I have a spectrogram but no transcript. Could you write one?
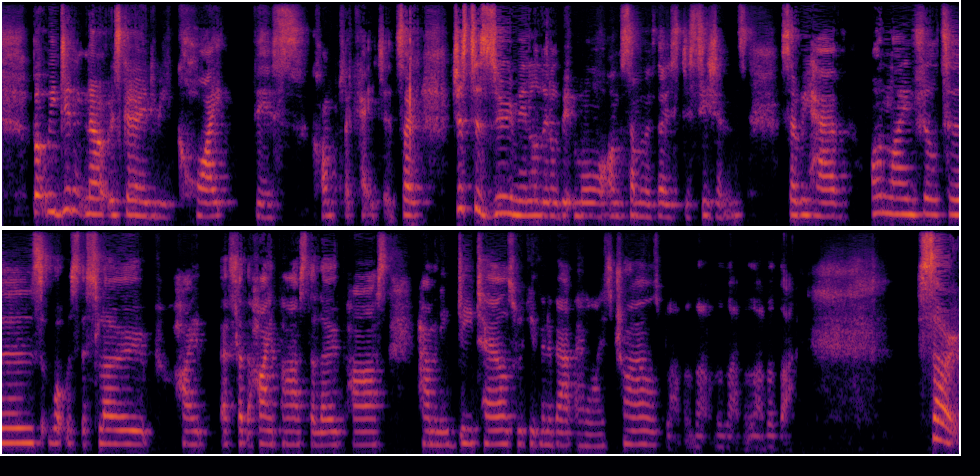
but we didn't know it was going to be quite this complicated. So just to zoom in a little bit more on some of those decisions. So we have online filters, what was the slope, high, uh, for the high pass, the low pass, how many details were given about analyzed trials, blah, blah, blah, blah, blah, blah, blah, blah. So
